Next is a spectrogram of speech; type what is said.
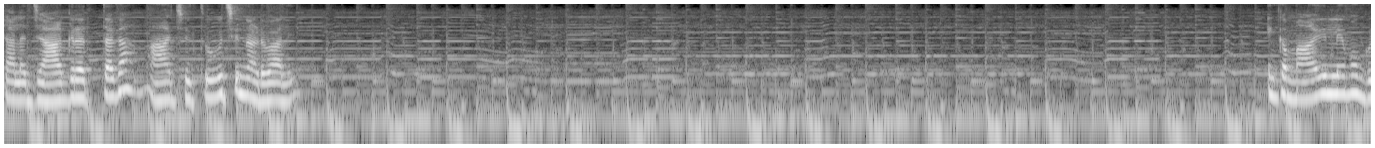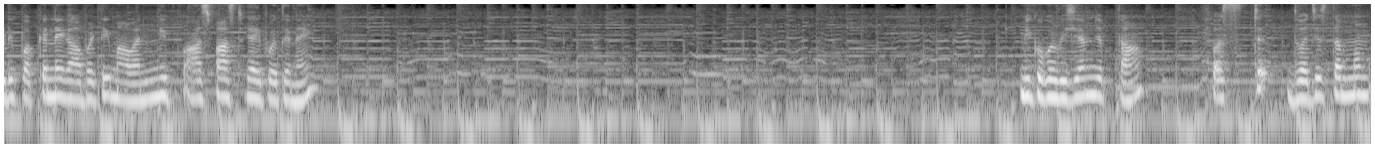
చాలా జాగ్రత్తగా ఆచితూచి నడవాలి. ఇంకా మా ఇల్లేమో గుడి పక్కనే కాబట్టి మావన్నీ ఫాస్ట్ ఫాస్ట్గా అయిపోతున్నాయి. మీకు ఒక విషయం చెప్తా. ఫస్ట్ ధ్వజస్తంభం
